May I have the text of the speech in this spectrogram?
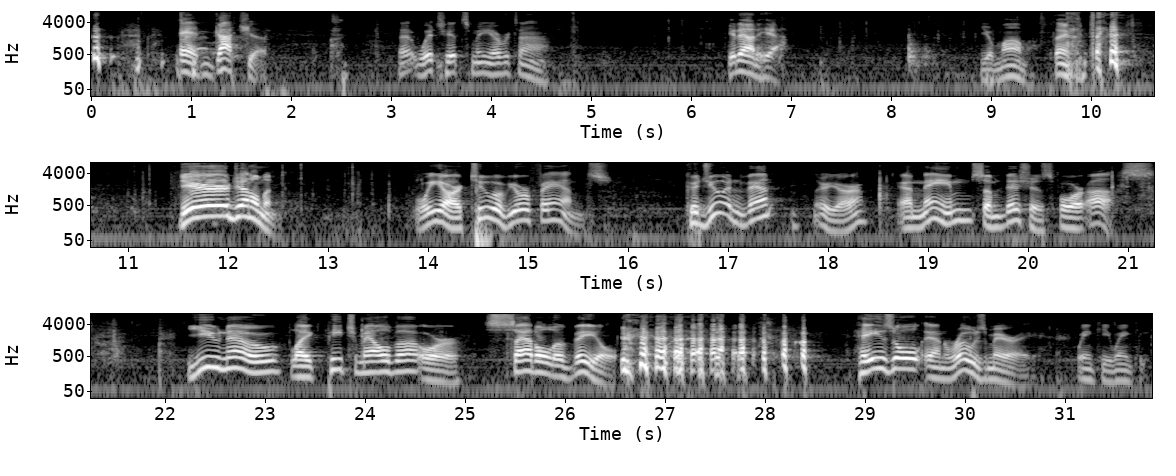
and gotcha. That witch hits me every time. Get out of here. Your mama. Thank you. Dear gentlemen, we are two of your fans. Could you invent, there you are, and name some dishes for us? You know, like peach melba or saddle of veal, hazel and rosemary. Winky, winky.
